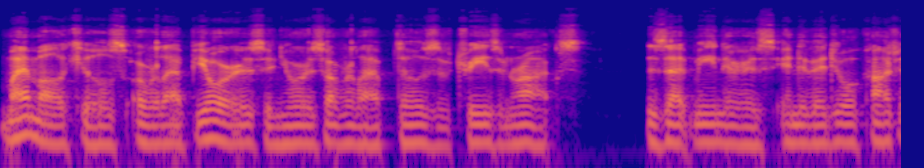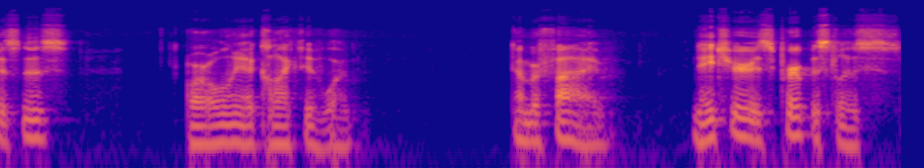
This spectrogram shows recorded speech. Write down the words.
My molecules overlap yours, and yours overlap those of trees and rocks. Does that mean there is individual consciousness or only a collective one? Number five, nature is purposeless,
